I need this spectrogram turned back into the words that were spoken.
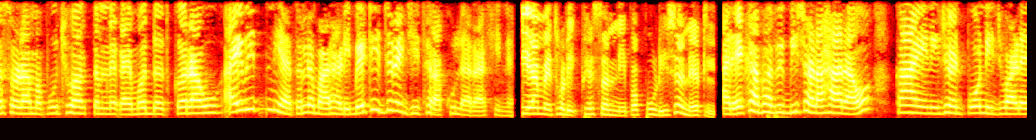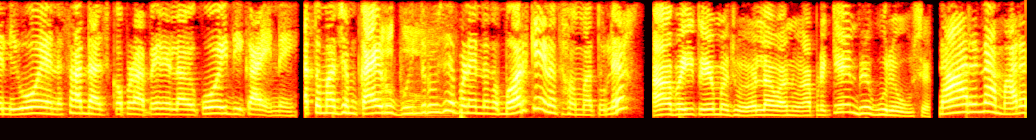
રસોડામાં પૂછવા તમને કઈ મદદ કરાવું? આવી જ નહીં આ તો મારાડી બેઠી જ રહી જીથરા ખુલ્લા રાખીને. અમે થોડીક ફેશનની પપુડી છે ને એટલે રેખા ભાભી બિચારા હારા હો. કાઈ ની જોઈને પોની જ વાળેલી હોય અને સાદા જ કપડાં પહેરેલા હોય કોઈ દી કાઈ નહીં. આ તો મારે જેમ કાયરું ભૂંદરું છે પણ એને તો બર કે નથી હમાતું લે. હા ભાઈ તો એમ જ હોય હલાવાનું આપણે કેમ ભેગું રહેવું છે? મારે ના મારે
